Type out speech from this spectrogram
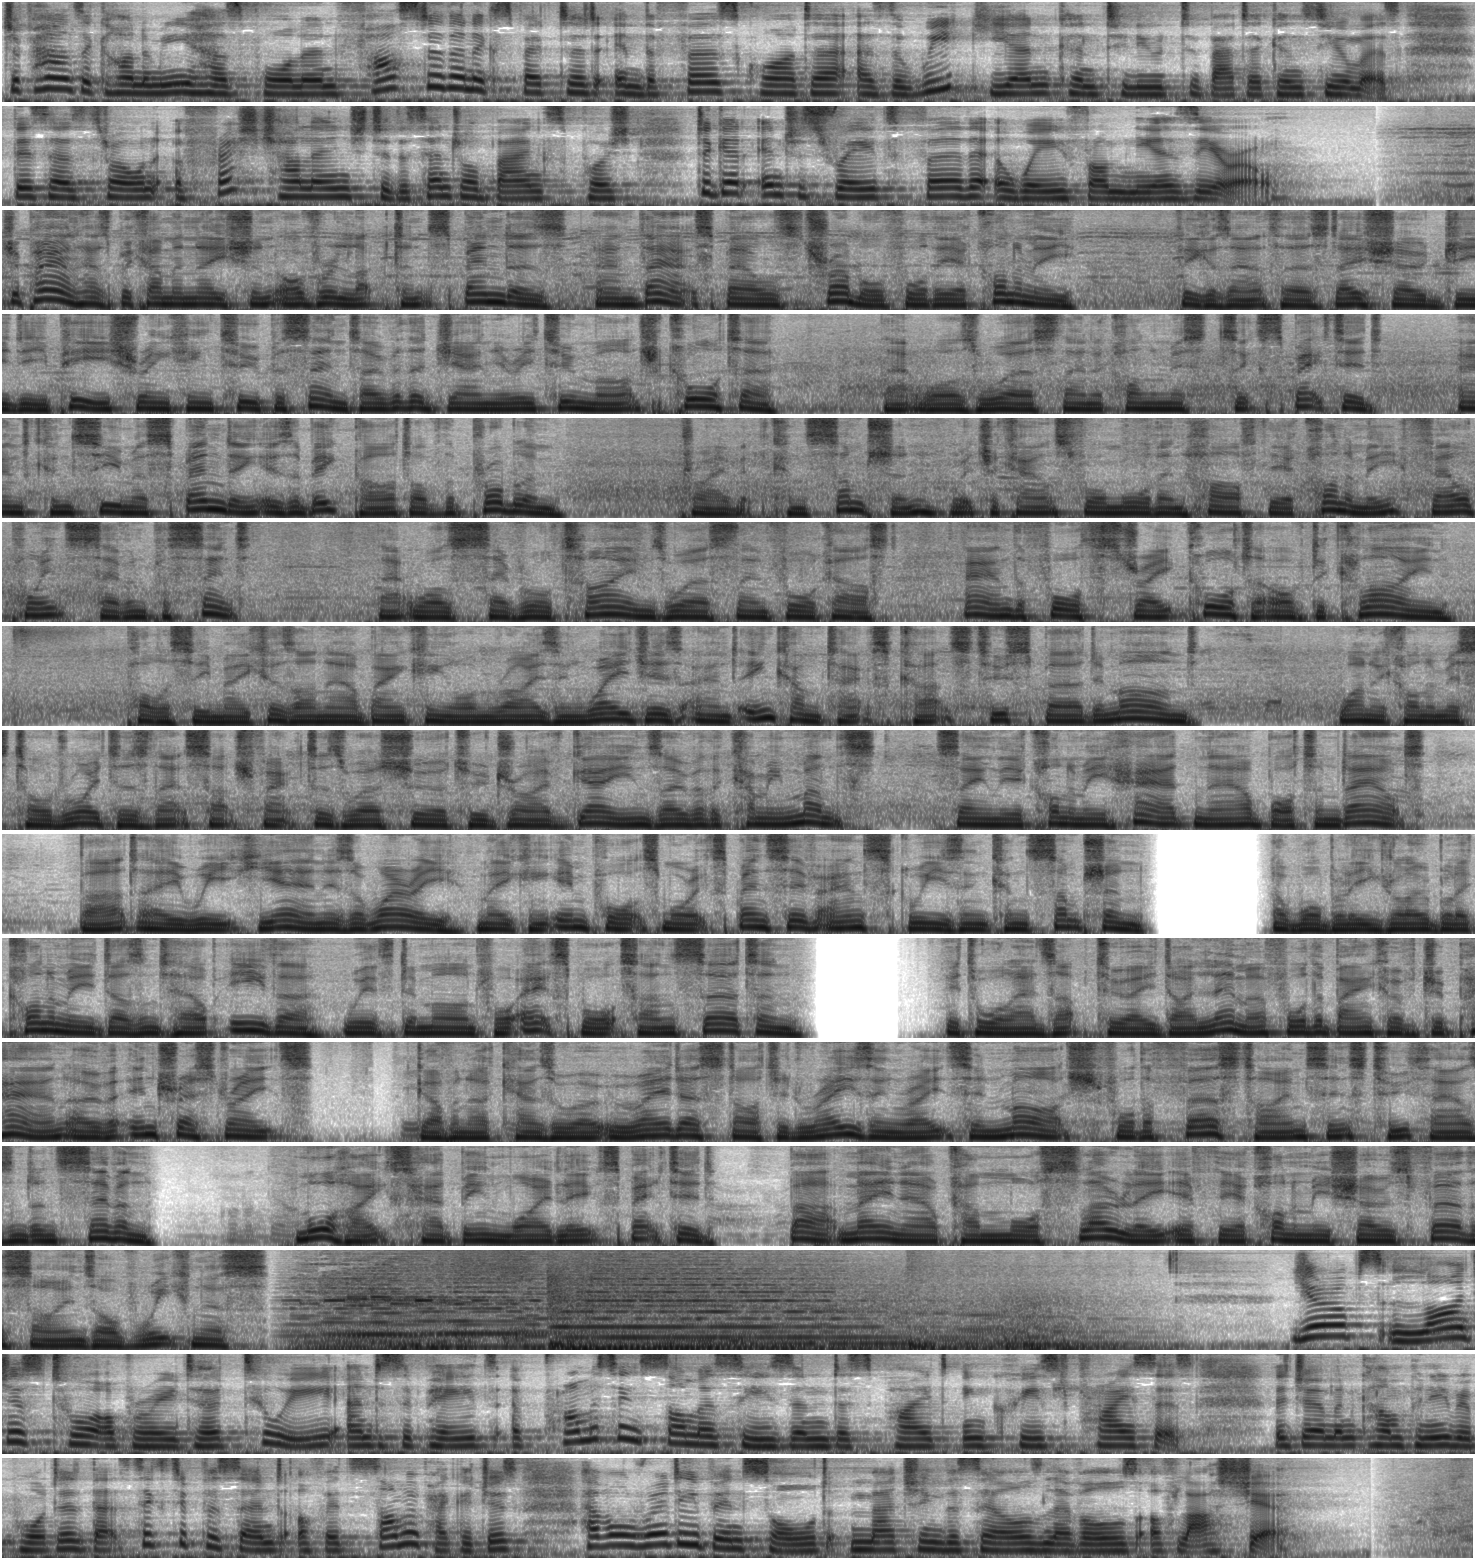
Japan's economy has fallen faster than expected in the first quarter as the weak yen continued to batter consumers. This has thrown a fresh challenge to the central bank's push to get interest rates further away from near zero. Japan has become a nation of reluctant spenders, and that spells trouble for the economy. Figures out Thursday showed GDP shrinking 2% over the January to March quarter. That was worse than economists expected, and consumer spending is a big part of the problem. Private consumption, which accounts for more than half the economy, fell 0.7%. That was several times worse than forecast, and the fourth straight quarter of decline. Policymakers are now banking on rising wages and income tax cuts to spur demand. One economist told Reuters that such factors were sure to drive gains over the coming months, saying the economy had now bottomed out. But a weak yen is a worry, making imports more expensive and squeezing consumption. A wobbly global economy doesn't help either, with demand for exports uncertain. It all adds up to a dilemma for the Bank of Japan over interest rates. Governor Kazuo Ueda started raising rates in March for the first time since 2007. More hikes had been widely expected, but may now come more slowly if the economy shows further signs of weakness. Europe's largest tour operator, TUI, anticipates a promising summer season despite increased prices. The German company reported that 60% of its summer packages have already been sold, matching the sales levels of last year.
